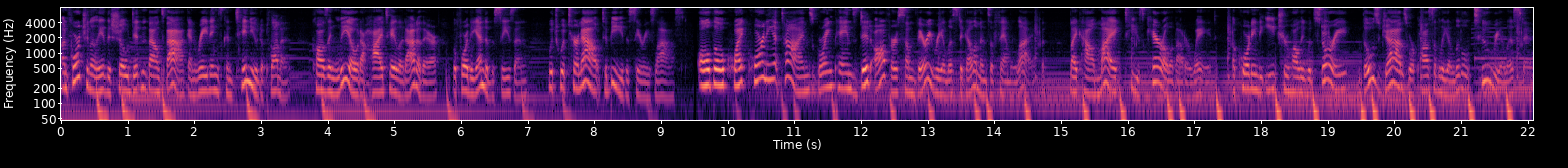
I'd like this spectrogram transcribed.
Unfortunately, the show didn't bounce back and ratings continued to plummet, causing Leo to hightail it out of there before the end of the season, which would turn out to be the series' last. Although quite corny at times, Growing Pains did offer some very realistic elements of family life, like how Mike teased Carol about her weight. According to E! True Hollywood Story, those jabs were possibly a little too realistic,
